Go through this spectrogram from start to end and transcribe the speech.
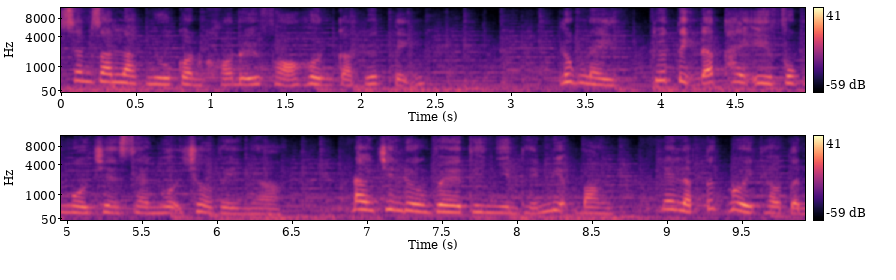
xem ra Lạc Nhu còn khó đối phó hơn cả Tuyết Tĩnh. Lúc này, Tuyết Tĩnh đã thay y phục ngồi trên xe ngựa trở về nhà. Đang trên đường về thì nhìn thấy Niệm Bằng nên lập tức đuổi theo tấn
